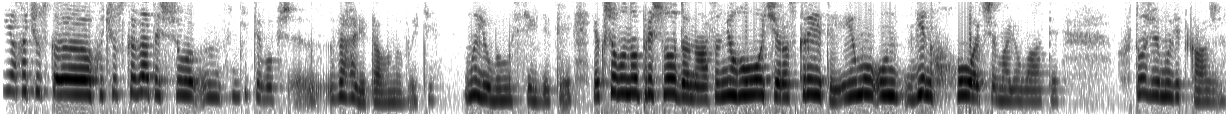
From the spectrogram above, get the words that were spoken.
Я хочу, хочу сказати, що діти вообще- взагалі талановиті. Ми любимо всіх дітей. Якщо воно прийшло до нас, у нього очі розкриті, і йому він хоче малювати, хто ж йому відкаже?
